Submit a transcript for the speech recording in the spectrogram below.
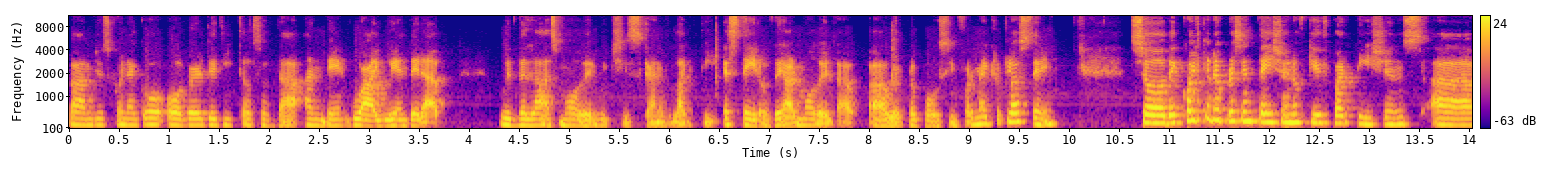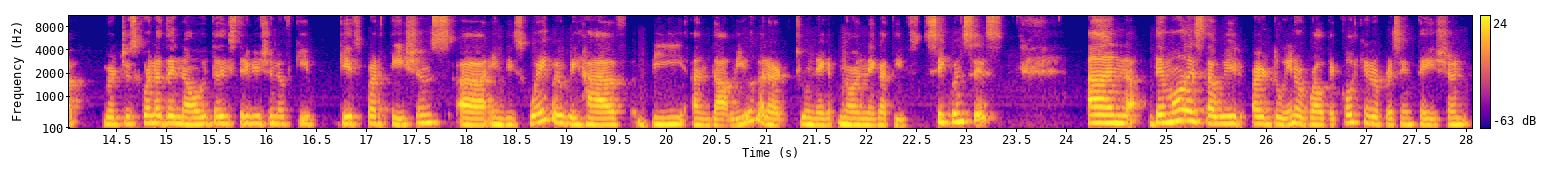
I'm just going to go over the details of that and then why we ended up with the last model, which is kind of like the state-of-the-art model that uh, we're proposing for microclustering. So the Kolchin representation of Gibbs partitions, uh, we're just going to denote the distribution of Gibbs partitions uh, in this way, where we have B and W that are two non-negative sequences. And the models that we are doing, or well, the Kolchin representation,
